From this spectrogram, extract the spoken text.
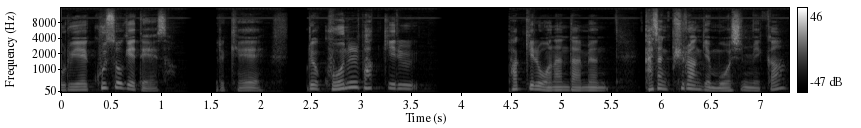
우리의 구속에 대해서 이렇게 우리가 구원을 받기를 받기를 원한다면 가장 필요한 게 무엇입니까?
